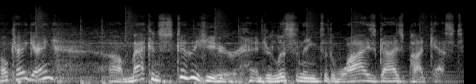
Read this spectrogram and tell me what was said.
Okay, gang. Uh, Mac and Stu here, and you're listening to the Wise Guys Podcast,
